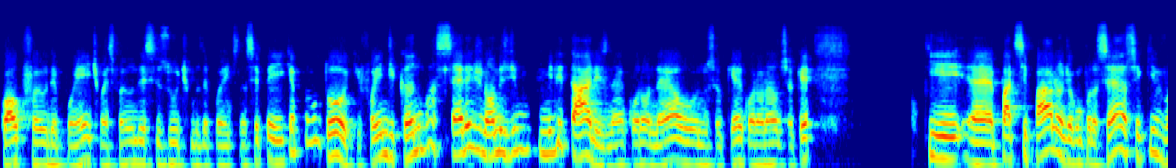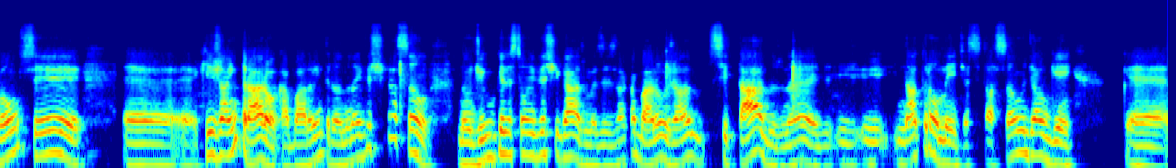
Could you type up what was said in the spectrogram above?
qual foi o depoente, mas foi um desses últimos depoentes da CPI que apontou, que foi indicando uma série de nomes de militares, né, coronel, não sei o quê, coronel, não sei o quê, que é, participaram de algum processo e que vão ser é, é, que já entraram, acabaram entrando na investigação. Não digo que eles estão investigados, mas eles acabaram já citados, né? E, e naturalmente, a citação de alguém é,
